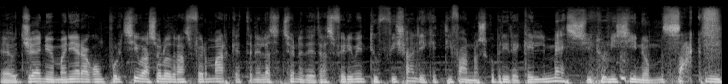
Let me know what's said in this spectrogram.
Eugenio in maniera compulsiva solo transfer market nella sezione dei trasferimenti ufficiali che ti fanno scoprire che il Messi tunisino Msakni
